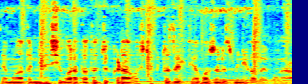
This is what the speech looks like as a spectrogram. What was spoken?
त्यामुळे आता मी ह्या शिवारात आता जिकडं आवाज ट्रॅक्टर जाईल त्या बाजूनच मी आहे बघा.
